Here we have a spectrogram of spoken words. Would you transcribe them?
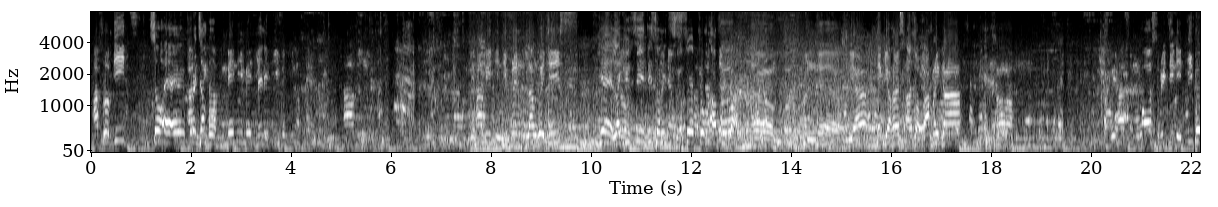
Afrobeat. So, uh, and for we example, have many, many, Many. many, many of them. We have it- We have it in different languages. yeah, like you see, this one is straight from Africa. Um, and uh, yeah, take your hands out of Africa. Um, we have some words written in Igbo,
